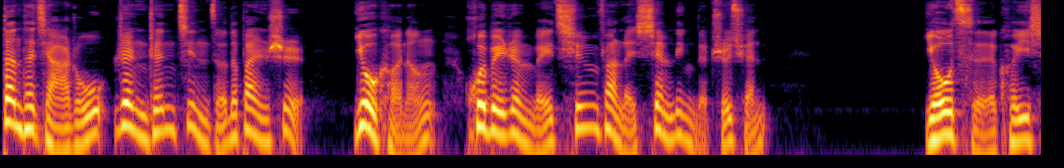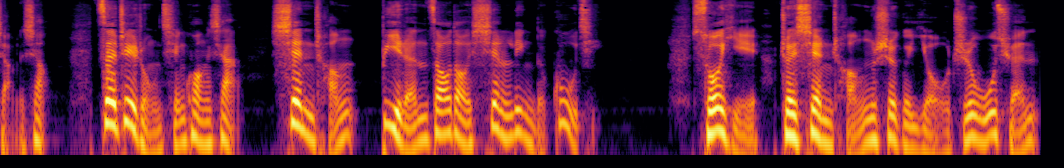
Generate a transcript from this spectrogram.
但他假如认真尽责的办事，又可能会被认为侵犯了县令的职权。由此可以想象，在这种情况下，县城必然遭到县令的顾忌。所以，这县城是个有职无权、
